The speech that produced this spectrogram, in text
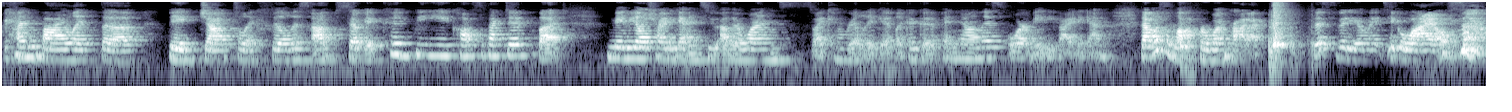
You can buy like the big jug to like fill this up, so it could be cost effective, but maybe I'll try to get into other ones so I can really get like a good opinion on this or maybe buy it again. That was a lot for one product. This video might take a while, so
